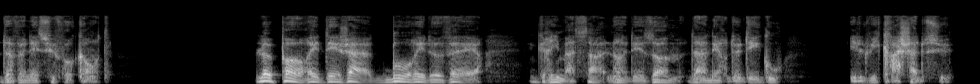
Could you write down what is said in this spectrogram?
devenait suffocante. Le porc est déjà bourré de verre, grimaça l'un des hommes d'un air de dégoût. Il lui cracha dessus.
